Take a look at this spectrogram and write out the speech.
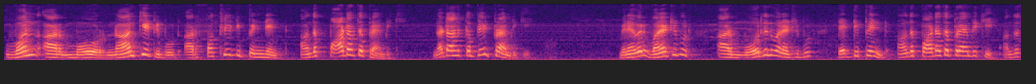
one or more non-key attribute are functionally dependent on the part of the primary key, not on complete primary key. Whenever one attribute or more than one attribute that depend on the part of the primary key, on the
